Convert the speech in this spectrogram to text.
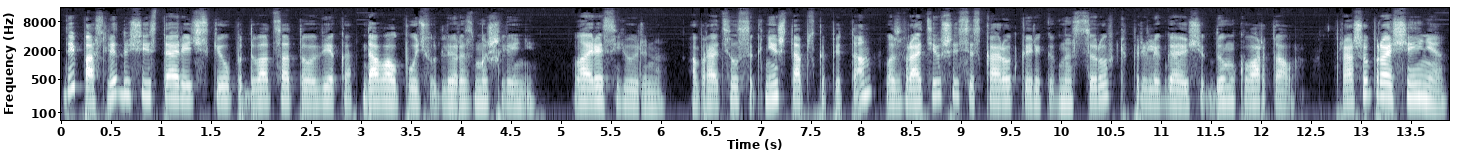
да и последующий исторический опыт XX века давал почву для размышлений. Лариса Юрьевна, обратился к ней штабс-капитан, возвратившийся с короткой рекогносцировки прилегающих к дому квартал. «Прошу прощения,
